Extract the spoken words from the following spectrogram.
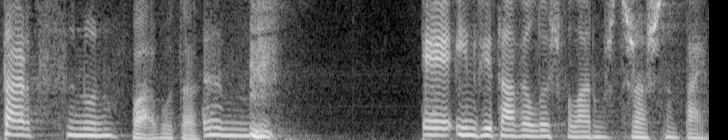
tarde, Nuno. Olá, boa tarde. Hum, é inevitável hoje falarmos de Jorge Sampaio?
